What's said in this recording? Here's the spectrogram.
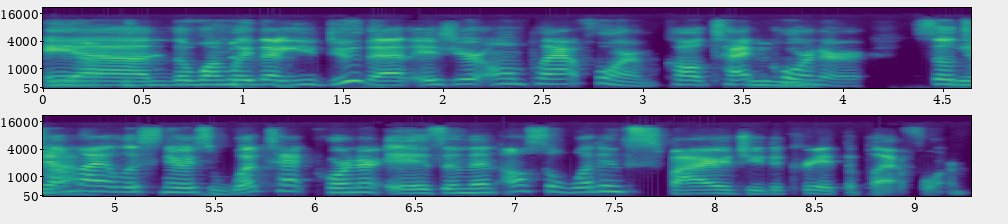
And yeah. the one way that you do that is your own platform called Tech mm. Corner. So tell yeah. my listeners what Tech Corner is, and then also what inspired you to create the platform.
